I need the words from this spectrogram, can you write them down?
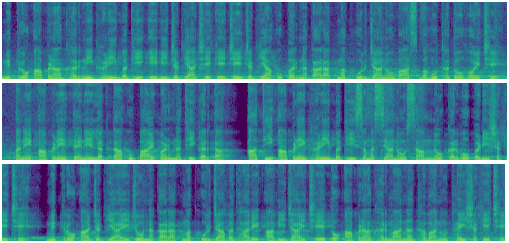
મિત્રો, આપણા ઘરની ઘણી બધી એવી જગ્યા છે કે જે જગ્યા ઉપર નકારાત્મક ઉર્જાનો વાસ બહુ થતો હોય છે અને આપણે તેને લગતા ઉપાય પણ નથી કરતા. આથી આપણે ઘણી બધી સમસ્યાનો સામનો કરવો પડી શકે છે. મિત્રો, આ જગ્યાએ જો નકારાત્મક ઊર્જા વધારે આવી જાય છે, તો આપણા ઘરમાં ન થવાનું થઈ શકે છે.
